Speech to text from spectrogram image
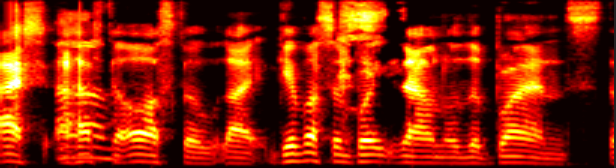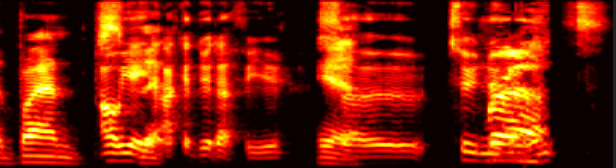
Ash, I have to Um, ask though, like, give us a breakdown of the brands, the brand. Oh yeah, split. yeah, I can do that for you. Yeah. So two New Bruh. Balance,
